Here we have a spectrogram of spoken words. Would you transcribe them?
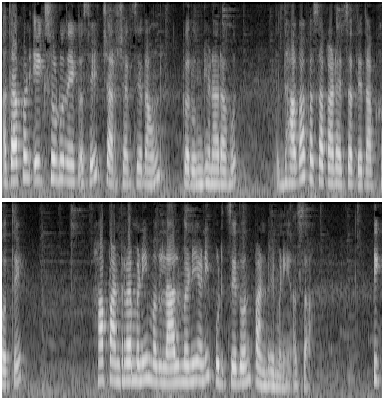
आता आपण एक सोडून एक असे चार चारचे राऊंड करून घेणार आहोत. तर धागा कसा काढायचा ते दाखवते. हा पांढरा मणी मग लाल मणी आणि पुढचे दोन पांढरे मणी असा. टिक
